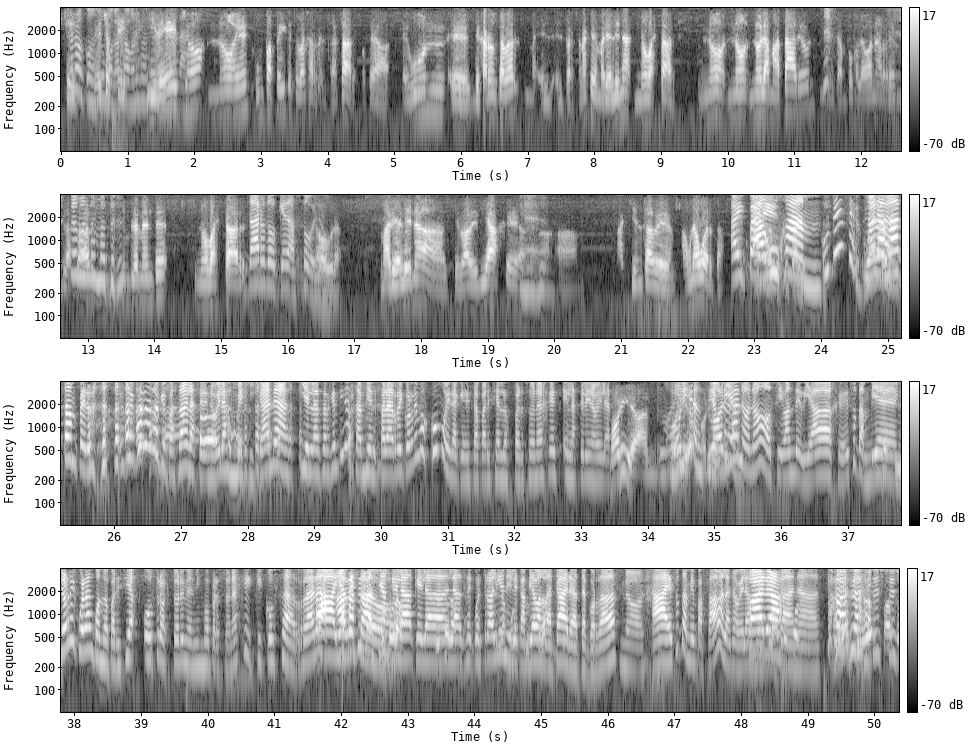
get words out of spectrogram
Yo no de consumo hecho, casado con hijos, no Y de nada. hecho, no es un papel que se vaya a reemplazar. O sea, según eh, dejaron saber, el, el personaje de María Elena no va a estar. No, no, no la mataron, ni tampoco la van a reemplazar. van a matar. Simplemente no va a estar Dardo queda en la solo. obra. María Elena se va de viaje a, a, a quién sabe, a una huerta. Ay, A. Wuhan. ¿Ustedes se No acuerdan? la matan, pero... ¿Se acuerdan lo que pasaba en las telenovelas mexicanas y en las argentinas también? Para recordemos cómo era que desaparecían los personajes en las telenovelas. Morían. Morían siempre. Morían o no, si van de viaje, eso también. ¿Y no recuerdan cuando aparecía otro actor en el mismo personaje? Qué cosa rara. Ah, y ha a veces pasado. hacían que la, que la, secuestró a alguien y le cambiaban la cara, ¿te acordás? No. Ah, eso también pasaba en las novelas Para. mexicanas. Para. Sí, sí, sí,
